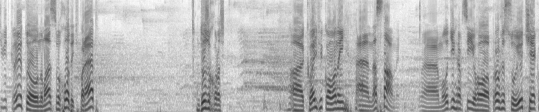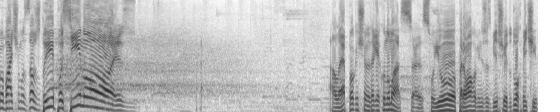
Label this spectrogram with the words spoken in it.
Чи відкрито, Номас виходить вперед. Дуже хороший. Кваліфікований е, наставник. Е, Молоді гравці його прогресують. Чи, як ми бачимо, завжди постійно. Але поки що не так, як у Номас. Е, Свою перевагу він вже збільшує до двох м'ячів.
